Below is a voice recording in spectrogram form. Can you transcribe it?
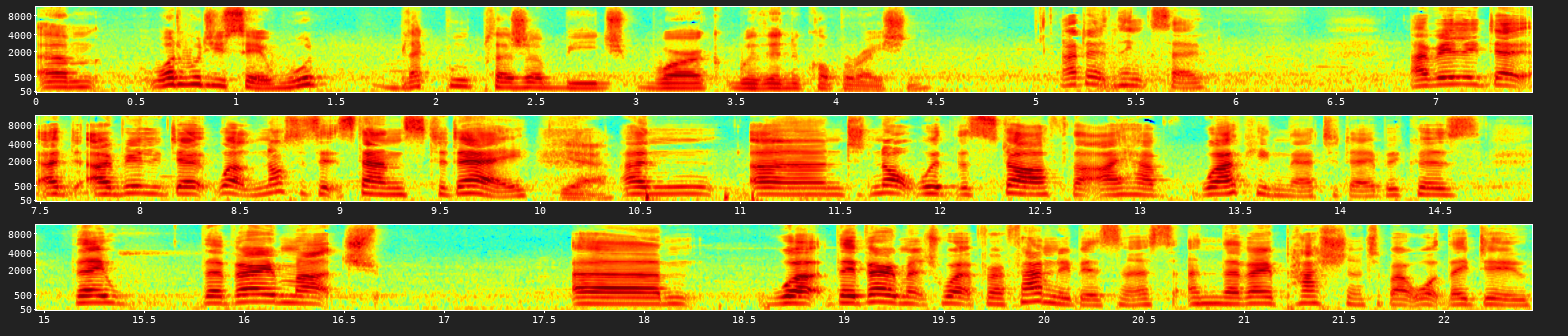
Um, what would you say? Would Blackpool Pleasure Beach work within a corporation? I don't think so. I really don't. I, I really don't. Well, not as it stands today. Yeah. And and not with the staff that I have working there today because they they're very much um, work. They very much work for a family business and they're very passionate about what they do.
